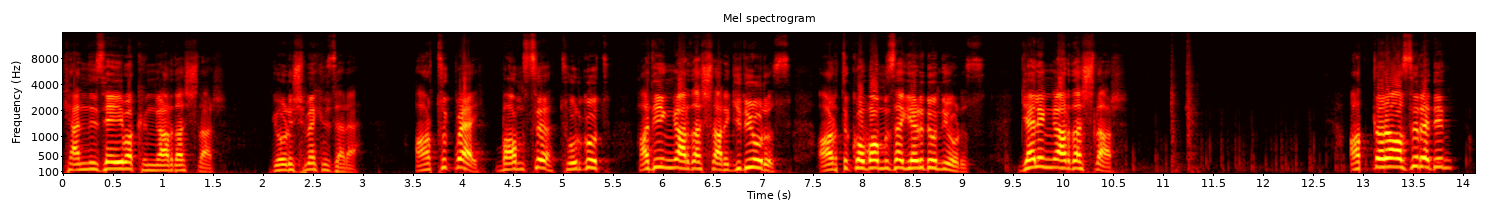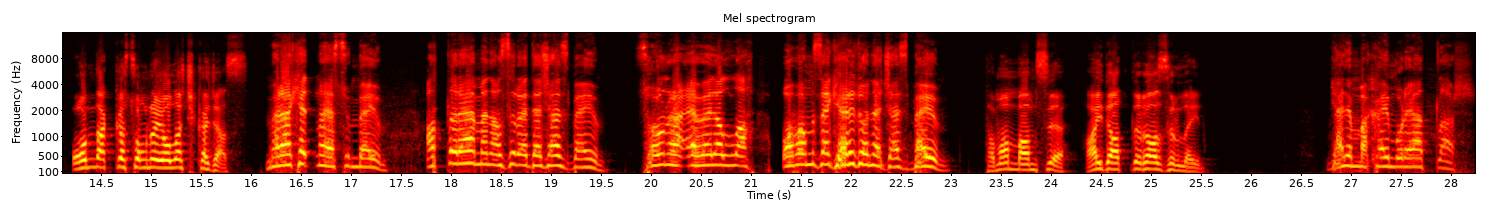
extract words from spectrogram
Kendinize iyi bakın kardeşler. Görüşmek üzere. Artuk Bey, Bamsı, Turgut. Hadi in kardeşler gidiyoruz. Artık obamıza geri dönüyoruz. Gelin kardeşler. Atları hazır edin. 10 dakika sonra yola çıkacağız. Merak etme Yasun beyim. Atları hemen hazır edeceğiz beyim. Sonra evelallah obamıza geri döneceğiz beyim. Tamam Bamsı. Haydi atları hazırlayın. Gelin bakayım buraya atlar.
